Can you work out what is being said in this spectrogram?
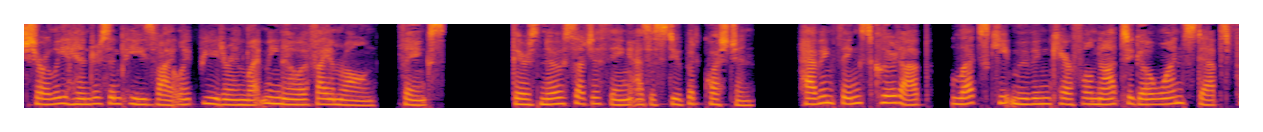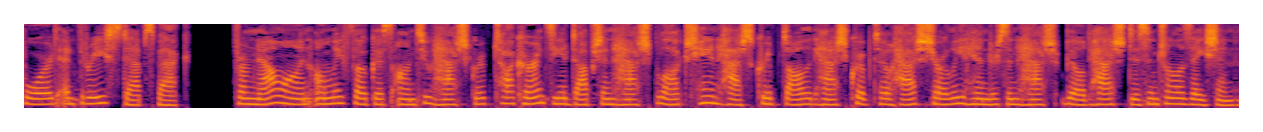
Shirley Henderson please like Peter and let me know if I am wrong, thanks. There's no such a thing as a stupid question. Having things cleared up, let's keep moving careful not to go one steps forward and three steps back. From now on only focus on to hash cryptocurrency adoption hash blockchain hash cryptolid hash crypto hash Shirley Henderson hash build hash decentralization.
